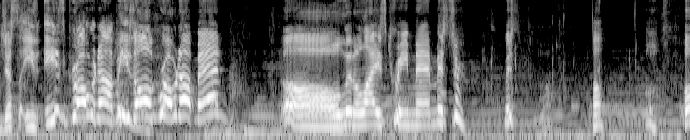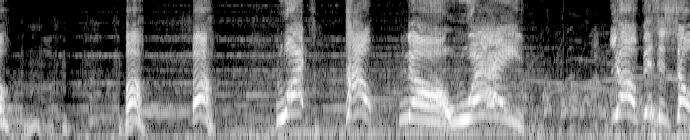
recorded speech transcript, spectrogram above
Just, he's, he's growing up. He's all grown up, man. Oh, little ice cream man, Mr. Mr. Oh, oh, oh, oh, oh. What? How? No way! Yo, this is so...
